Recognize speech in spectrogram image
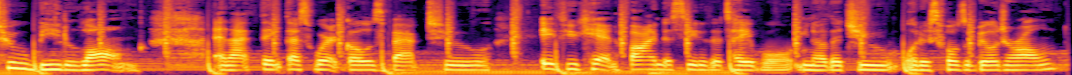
to belong? And I think that's where it goes back to if you can't find a seat at the table, you know, that you what is supposed to build your own.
